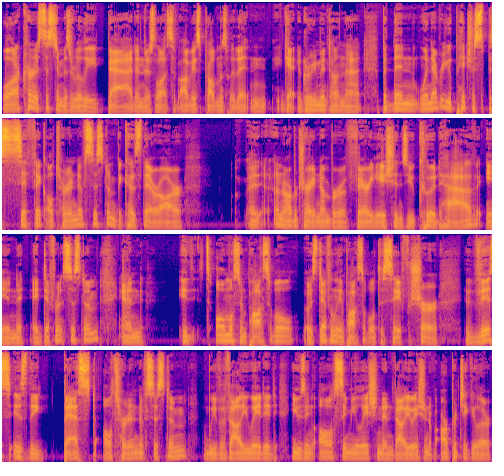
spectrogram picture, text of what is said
well, our current system is really bad and there's lots of obvious problems with it and get agreement on that. But then whenever you pitch a specific alternative system, because there are a, an arbitrary number of variations you could have in a different system and it's almost impossible, it's definitely impossible to say for sure this is the best alternative system we've evaluated using all simulation and valuation of our particular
